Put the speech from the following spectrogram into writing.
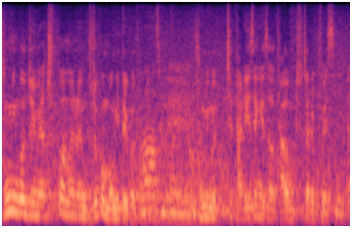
성민건주임이랑 축구하면은 무조건 멍이 들거든요. 아, 정말요? 네, 성민건 제 다리 희생해서 다음 주자를 구했습니다.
